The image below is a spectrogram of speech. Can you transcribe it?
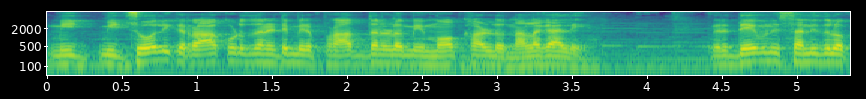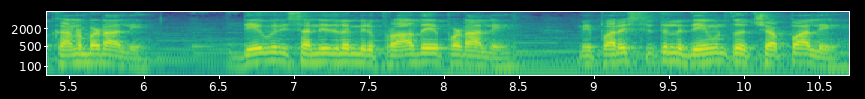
మీ మీ జోలికి రాకూడదనంటే మీరు ప్రార్థనలో మీ మోకాళ్ళు నలగాలి. మీరు దేవుని సన్నిధిలో కనబడాలి. దేవుని సన్నిధిలో మీరు ప్రాధేయపడాలి. మీ పరిస్థితులను దేవునితో చెప్పాలి.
